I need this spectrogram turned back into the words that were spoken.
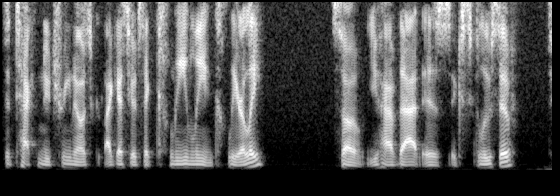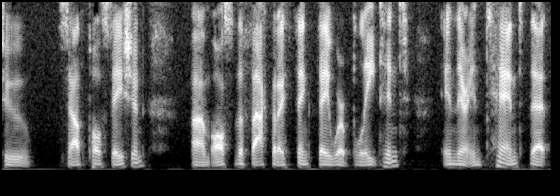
detect neutrinos, I guess you would say cleanly and clearly. So you have that is exclusive to South Pole Station. Um, also, the fact that I think they were blatant in their intent that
